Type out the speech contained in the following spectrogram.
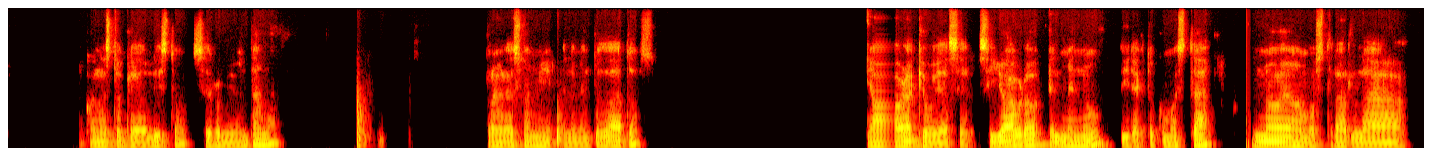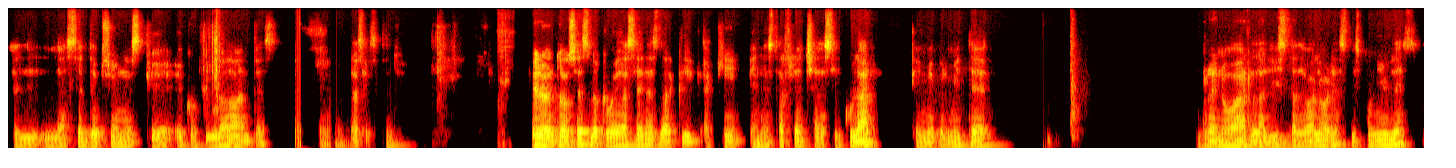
Con esto quedo listo. Cierro mi ventana regreso a mi elemento de datos. Y ahora, ¿qué voy a hacer? Si yo abro el menú directo como está, no voy a mostrar la, la set de opciones que he configurado antes. Eh, gracias. Pero entonces lo que voy a hacer es dar clic aquí en esta flecha circular que me permite renovar la lista de valores disponibles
